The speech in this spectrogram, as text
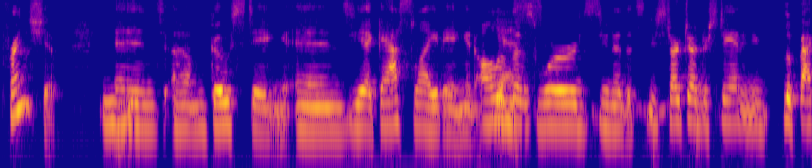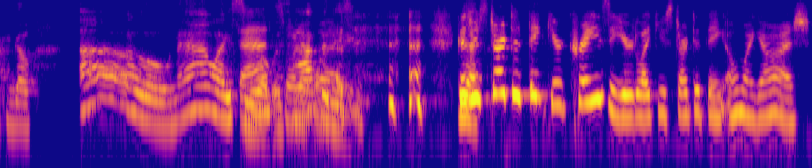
friendship mm-hmm. and um, ghosting and yeah gaslighting and all yes. of those words you know that you start to understand and you look back and go oh, now I see That's what was what happening. Because yeah. you start to think you're crazy. You're like, you start to think, oh my gosh,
